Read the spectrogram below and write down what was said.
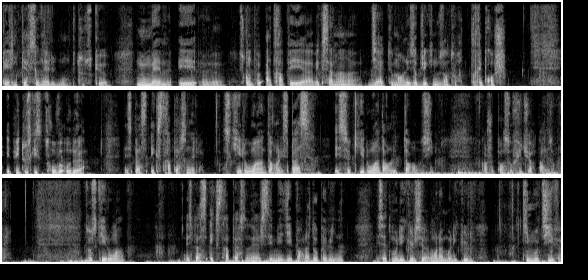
péripersonnel, donc tout ce que nous-mêmes et euh, ce qu'on peut attraper avec sa main euh, directement, les objets qui nous entourent très proches. Et puis tout ce qui se trouve au-delà, l'espace extrapersonnel, ce qui est loin dans l'espace et ce qui est loin dans le temps aussi, quand je pense au futur par exemple. Tout ce qui est loin, l'espace extrapersonnel, c'est médié par la dopamine, et cette molécule, c'est vraiment la molécule qui motive,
